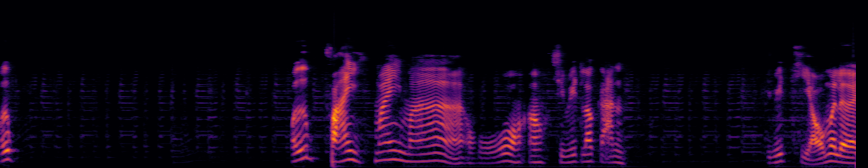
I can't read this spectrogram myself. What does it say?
ปึ๊บปึ๊บไฟไม่มา โอ้โห เอาชีวิตแล้วกัน ชีวิตเขียวมาเลย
